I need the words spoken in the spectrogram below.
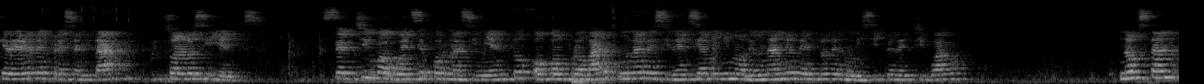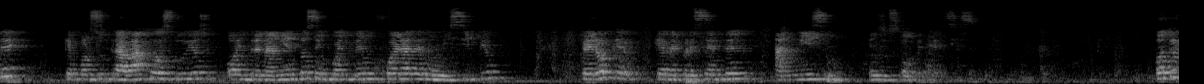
que deben de presentar son los siguientes. Ser chihuahuense por nacimiento o comprobar una residencia mínimo de un año dentro del municipio de Chihuahua. No obstante, que por su trabajo, estudios o entrenamiento se encuentren fuera del municipio, pero que, que representen al mismo en sus competencias. Otro,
